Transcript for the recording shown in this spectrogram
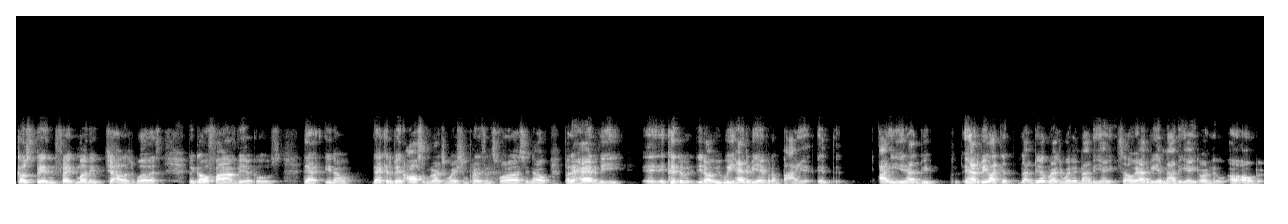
go spend fake money challenge was to go find vehicles that you know that could have been awesome graduation presents for us, you know, but it had to be it, it couldn't have you know we had to be able to buy it. It i.e. it had to be it had to be like a like Bill graduated in '98, so it had to be in '98 or new or older.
